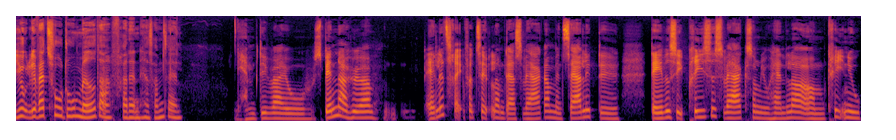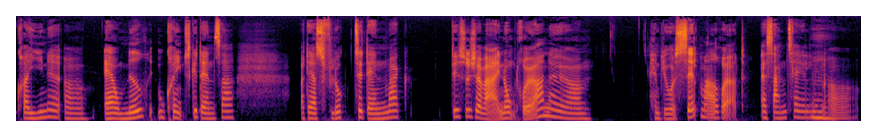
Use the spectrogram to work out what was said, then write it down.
Julie, hvad tog du med dig fra den her samtale? Jamen, det var jo spændende at høre alle tre fortælle om deres værker, men særligt øh, David C. Prises værk, som jo handler om krigen i Ukraine og er jo med ukrainske dansere og deres flugt til Danmark. Det synes jeg var enormt rørende, og han blev også selv meget rørt af samtalen, mm. og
